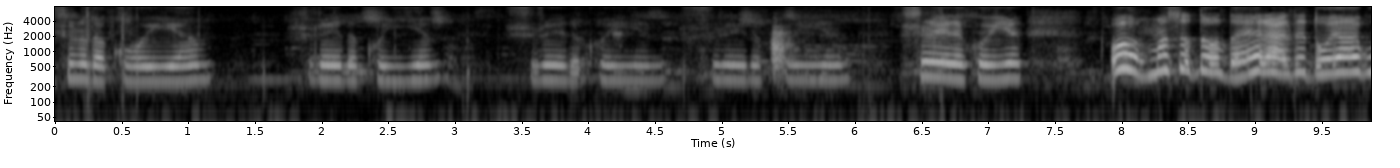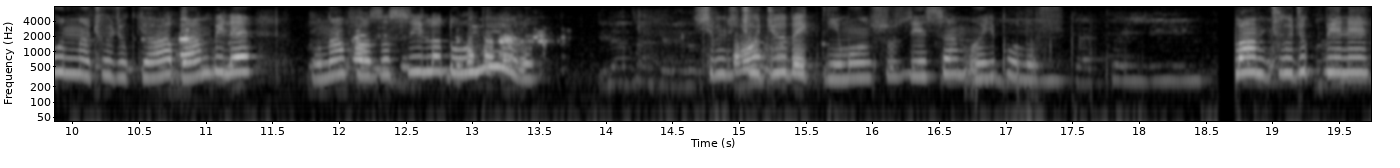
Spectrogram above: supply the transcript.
Şunu da koyayım. Şuraya da koyayım. Şuraya da koyayım. Şuraya da koyayım. Şuraya da koyayım. Oh masa doldu. Herhalde doyar bununla çocuk ya. Ben bile bundan fazlasıyla doymuyorum. Şimdi çocuğu bekleyeyim. Onsuz yesem ayıp olur. Lan çocuk beni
